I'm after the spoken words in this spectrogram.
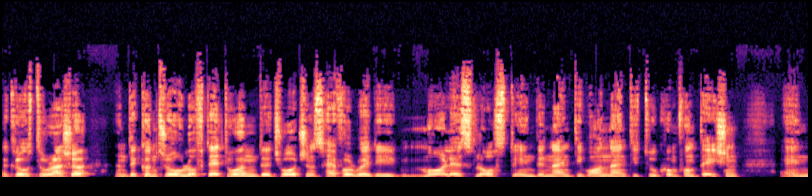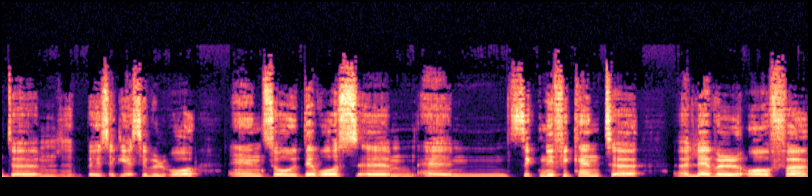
uh, close to Russia, and the control of that one, the Georgians have already more or less lost in the 91 92 confrontation and um, basically a civil war. And so there was um, a significant uh, level of, uh,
